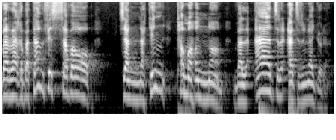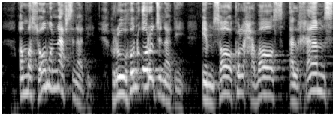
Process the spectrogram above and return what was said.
və rəğbətən fis-savab, cənnətin tamahından vəl əcr əcrinə görə. Amma somun nəfs nədir? Ruhun orucu nədir? İmsakul havas el-xəms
